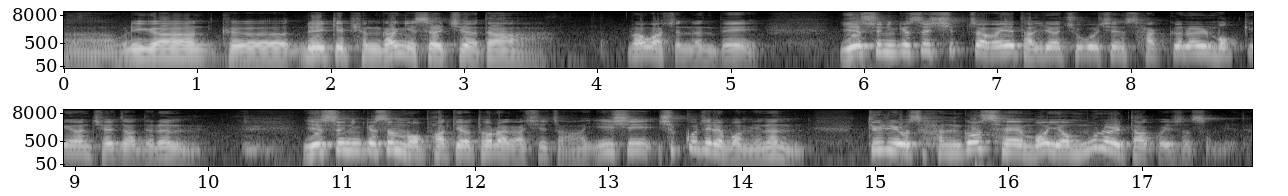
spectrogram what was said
아, 우리가 그 너에게 평강이 있을지어다 라고 하셨는데 예수님께서 십자가에 달려 죽으신 사건을 목격한 제자들은 예수님께서 못 박혀 돌아가시자 20, 19절에 보면은 두리우스 한 곳에 모여 문을 닫고 있었습니다.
